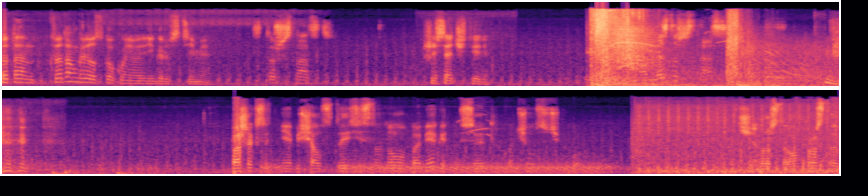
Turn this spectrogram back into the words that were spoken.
Кто там, кто там говорил, сколько у него игр в Steam е? 116. 64. А у меня 116. Паша, кстати, не обещал с DayZ Standalone побегать, но все это кончилось плохо. Чем? Просто он просто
